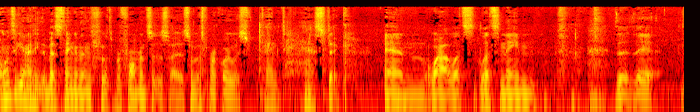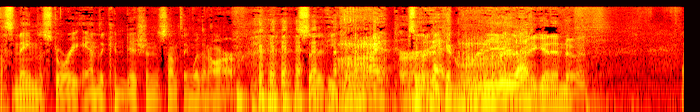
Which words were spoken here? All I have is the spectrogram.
once again, I think the best thing in this with the performances, uh, Sylvester McCoy was fantastic. And wow, let's let's name the the let's name the story and the condition something with an R, so that he can so that he can really get into it.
